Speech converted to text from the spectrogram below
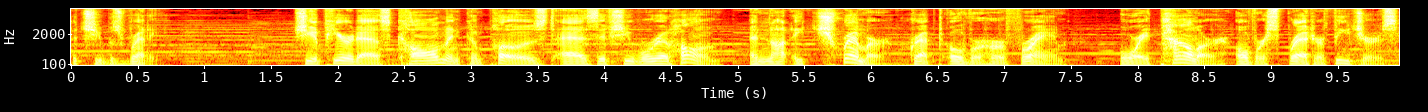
that she was ready. She appeared as calm and composed as if she were at home, and not a tremor crept over her frame or a pallor overspread her features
